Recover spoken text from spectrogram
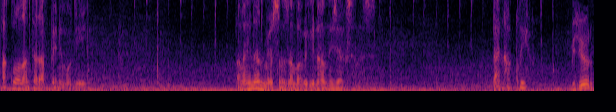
Haklı olan taraf benim o değil. Bana inanmıyorsunuz ama bir gün anlayacaksınız. Ben haklıyım. Biliyorum.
